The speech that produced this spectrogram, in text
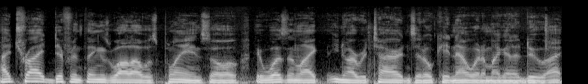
I tried different things while I was playing, so it wasn't like you know I retired and said, okay, now what am I going to do? I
